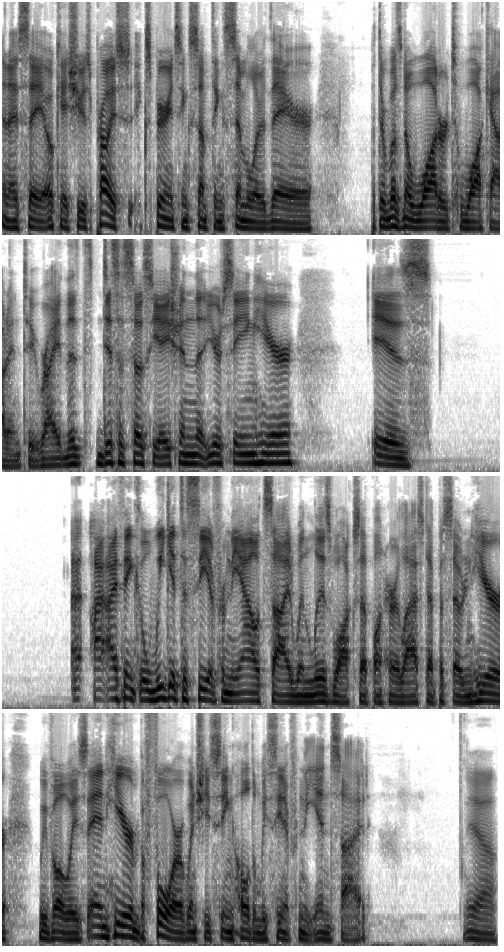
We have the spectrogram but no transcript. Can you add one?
and I say, okay, she was probably experiencing something similar there, but there was no water to walk out into, right? The disassociation that you're seeing here is. I, I think we get to see it from the outside when Liz walks up on her last episode, and here we've always, and here and before when she's seeing Holden, we've seen it from the inside. yeah.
